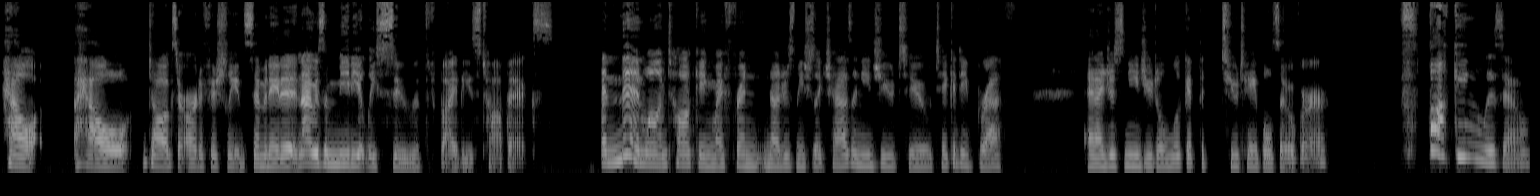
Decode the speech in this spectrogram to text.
how how dogs are artificially inseminated and i was immediately soothed by these topics. And then while i'm talking my friend nudges me. She's like Chas i need you to take a deep breath and i just need you to look at the two tables over. Fucking lizzo.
